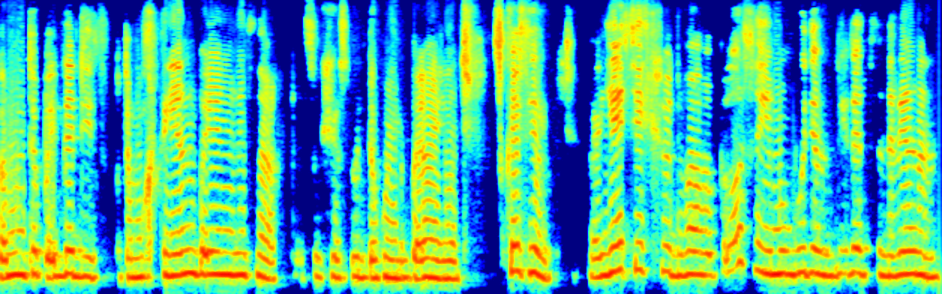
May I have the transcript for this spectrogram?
кому-то пригодится, потому что я, например, не знаю, что существует такое направление. Скажи, есть еще два вопроса, и мы будем двигаться, наверное,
